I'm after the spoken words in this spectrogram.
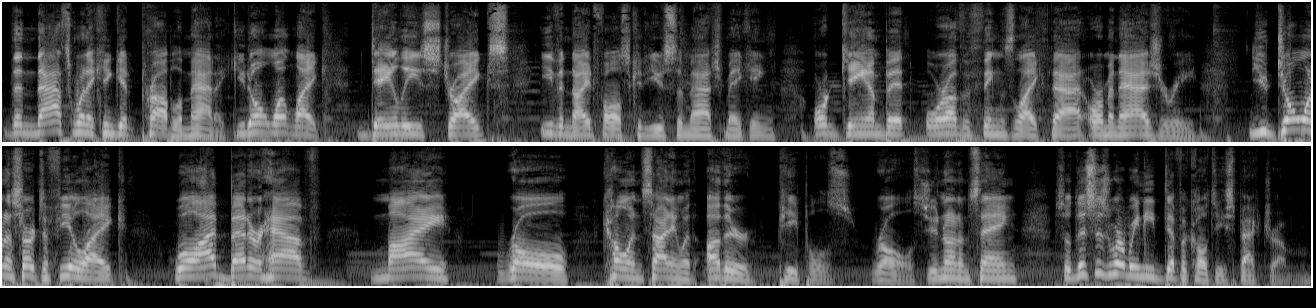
then that's when it can get problematic. You don't want like daily strikes, even Nightfalls could use some matchmaking, or Gambit, or other things like that, or Menagerie. You don't want to start to feel like, well, I better have my role coinciding with other people's roles. You know what I'm saying? So this is where we need difficulty spectrum.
